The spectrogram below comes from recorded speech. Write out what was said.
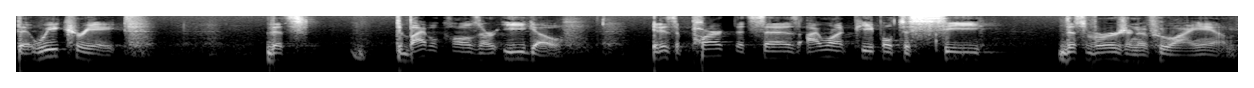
that we create that's the Bible calls our ego. It is a part that says, I want people to see this version of who I am.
